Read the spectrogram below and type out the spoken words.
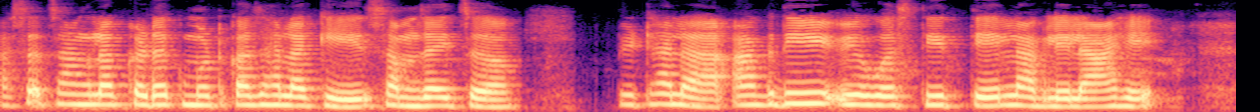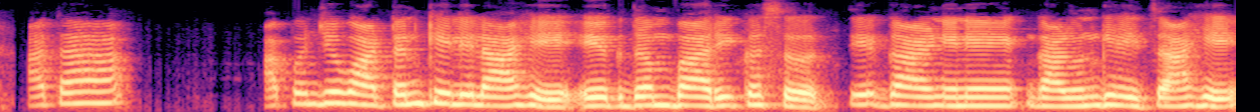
असा चांगला कडक मुटका झाला की समजायचं पिठाला अगदी व्यवस्थित तेल लागलेलं आहे. आता आपण जे वाटण केलेलं आहे एकदम बारीक असं ते गाळणीने गाळून घ्यायचं आहे.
